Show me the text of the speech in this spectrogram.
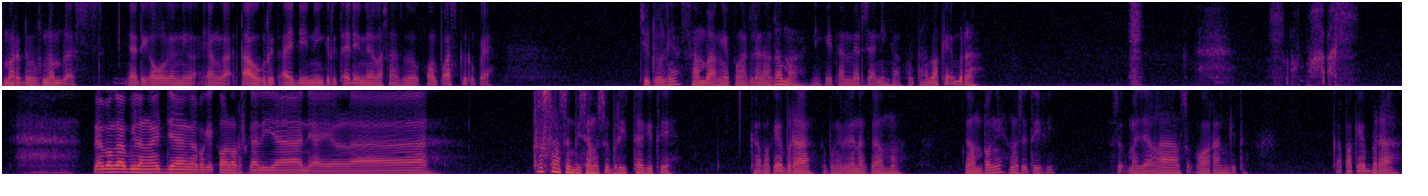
Maret 2019 jadi kalau yang yang nggak tahu Grid ID ini Grid ID ini adalah satu kompas grup ya. Judulnya sambangi pengadilan agama Nikita Mirzani ngaku tak pakai bra. Apaan? Kenapa nggak bilang aja nggak pakai kolor sekalian? Ya elah. Terus langsung bisa masuk berita gitu ya gak pakai bra ke pengadilan agama. Gampang ya masuk TV masuk majalah masuk koran gitu. Gak pakai bra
